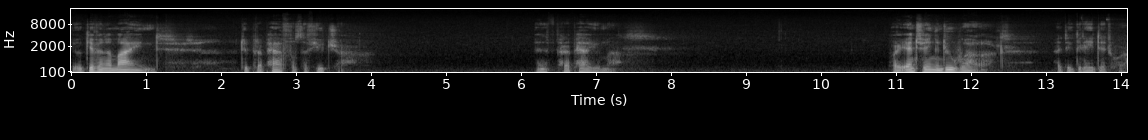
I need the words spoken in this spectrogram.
You're given a mind to prepare for the future, and prepare you must. We're entering a new world, a degraded world,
